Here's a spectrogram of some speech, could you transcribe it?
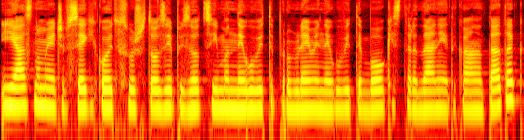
И ясно ми е, че всеки, който слуша този епизод, си има неговите проблеми, неговите болки, страдания и така нататък.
